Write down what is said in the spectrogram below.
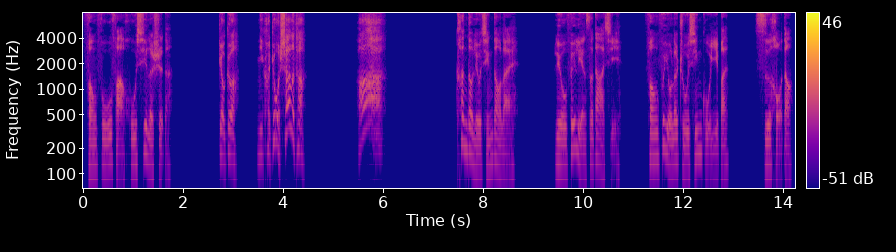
仿佛无法呼吸了似的。表哥，你快给我杀了他！啊！看到柳晴到来，柳飞脸色大喜，仿佛有了主心骨一般，嘶吼道：“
